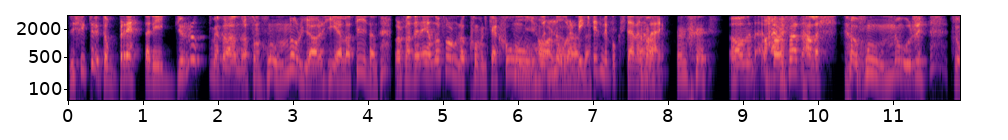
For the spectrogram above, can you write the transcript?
vi sitter inte och berättar det i grupp med varandra som honor gör hela tiden. Bara för att den enda formen av kommunikation ni har med Honor, varandra. viktigt med bokstäverna där. ja, men bara för att alla honor då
